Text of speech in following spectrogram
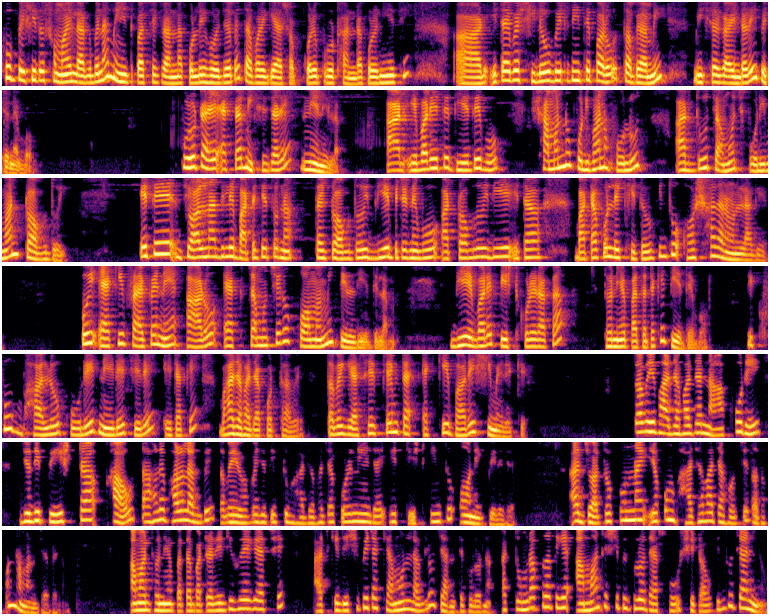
খুব বেশি তো সময় লাগবে না, মিনিট পাঁচেক রান্না করলেই হয়ে যাবে তারপরে গ্যাস অফ করে পুরো ঠান্ডা করে নিয়েছি আর এটা এবার শিলেও বেটে নিতে পারো, তবে আমি মিক্সার গ্রাইন্ডারেই বেটে নেব পুরোটাই একটা মিক্সি জারে নিয়ে নিলাম আর এবার এতে দিয়ে দেব সামান্য পরিমাণ হলুদ আর দু চামচ পরিমাণ টক দই। এতে জল না দিলে বাটা যেত না, তাই টক দই দিয়ে বেটে নেব। আর টক দই দিয়ে এটা বাটা করলে খেতেও কিন্তু অসাধারণ লাগে। ওই একই ফ্রাই প্যানে আরও এক চামচেরও কম আমি তেল দিয়ে দিলাম। দিয়ে এবারে পেস্ট করে রাখা ধনিয়া পাতাটাকে দিয়ে দেব। খুব ভালো করে নেড়ে চেড়ে এটাকে ভাজা ভাজা করতে হবে। তবে গ্যাসের ফ্লেমটা একেবারে সিমে রেখে। তবে ভাজা ভাজা না করে যদি পেস্টটা খাও তাহলে ভালো লাগবে। তবে এভাবে যদি একটু ভাজা ভাজা করে নিয়ে যায় এর টেস্ট কিন্তু অনেক বেড়ে যায় আর যতক্ষণ না এরকম ভাজা ভাজা হচ্ছে ততক্ষণ নামানো যাবে না। আমার ধনিয়া পাতা বাটা রেডি হয়ে গেছে। আজকের রেসিপিটা কেমন লাগল জানতে ভুলো না। আর তোমরা কোথা থেকে আমার রেসিপিগুলো দেখো সেটাও কিন্তু জানিও।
